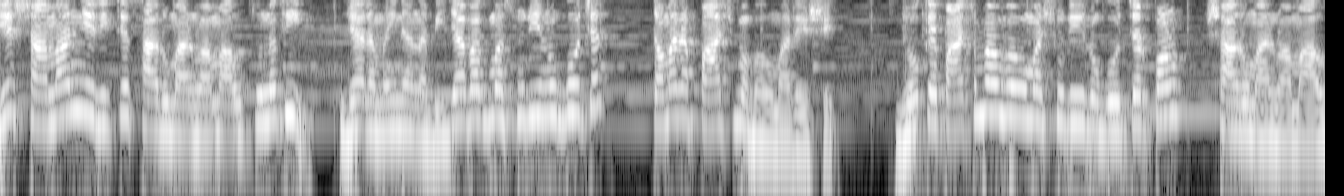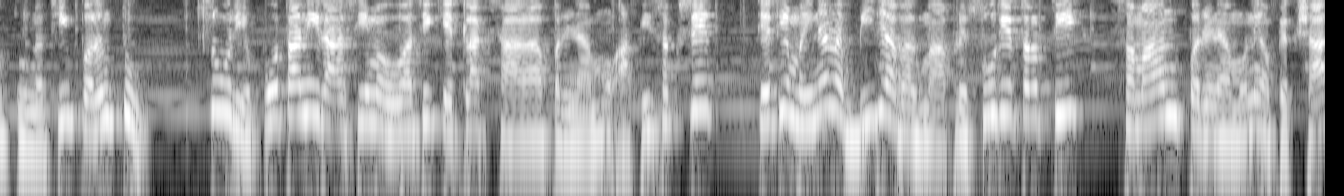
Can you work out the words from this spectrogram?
જે સામાન્ય રીતે સારું માનવામાં આવતું નથી. જ્યારે મહિનાના બીજા ભાગમાં સૂર્યનું ગોચર તમારા પાંચમા ભાવમાં રહેશે. જો કે પાંચમા ભાવમાં સૂર્યનું ગોચર પણ સારું માનવામાં આવતું નથી, પરંતુ સૂર્ય પોતાની રાશિમાં હોવાથી કેટલાક સારા પરિણામો આપી શકશે. તેથી મહિનાના બીજા ભાગમાં આપણે સૂર્ય તરફથી સમાન પરિણામોની અપેક્ષા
